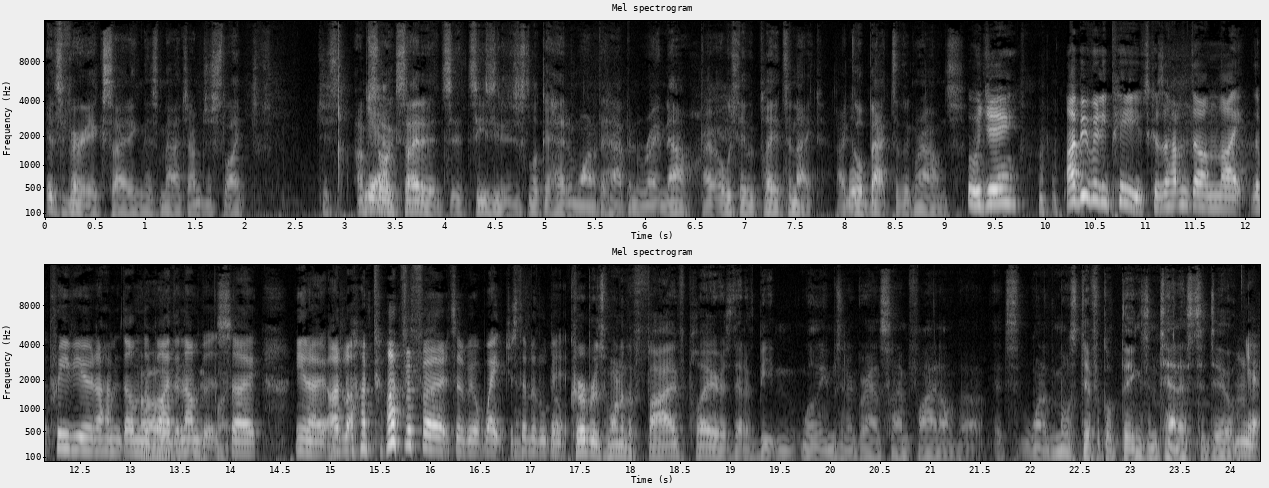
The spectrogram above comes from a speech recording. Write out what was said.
it's very exciting. This match, I'm just like just I'm yeah. so excited. It's it's easy to just look ahead and want it to happen right now. I, wish they would play it tonight. I'd well, go back to the grounds. Would you? I'd be really peeved because I haven't done like the preview and I haven't done the oh, by the numbers. So you know, I'd I prefer it to wait just a little bit. No, Kerber's one of the five players that have beaten Williams in a Grand Slam final. It's one of the most difficult things in tennis to do. Yeah,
